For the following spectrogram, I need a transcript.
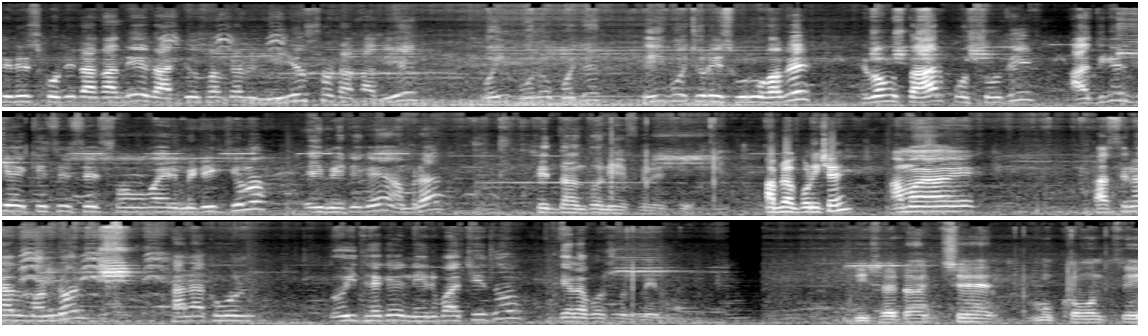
তিরিশ কোটি টাকা দিয়ে রাজ্য সরকারের নিজস্ব টাকা দিয়ে ওই বড় প্রজেক্ট এই বছরেই শুরু হবে এবং তার প্রস্তুতি আজকের যে কৃষি শেষ সমবায়ের মিটিং ছিল এই মিটিংয়ে আমরা সিদ্ধান্ত নিয়ে ফেলেছি। আপনার পরিচয়? আমায় কাশীনাথ মণ্ডল খানাকুল দুই থেকে নির্বাচিত জেলা পরিষদ মেম্বার বিষয়টা হচ্ছে মুখ্যমন্ত্রী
